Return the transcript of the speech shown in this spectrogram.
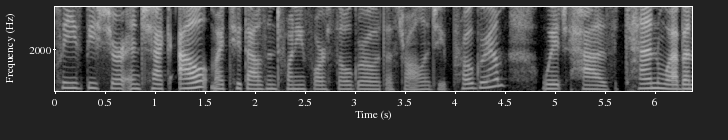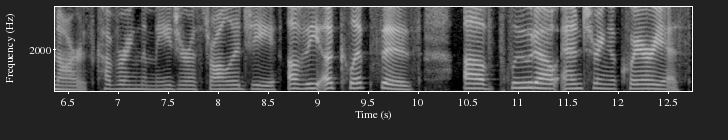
please be sure and check out my 2024 Soul Growth Astrology program, which has 10 webinars covering the major astrology of the eclipses of Pluto entering Aquarius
